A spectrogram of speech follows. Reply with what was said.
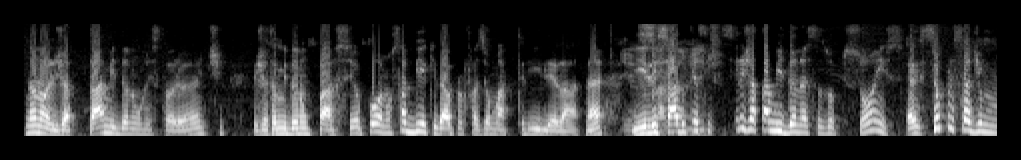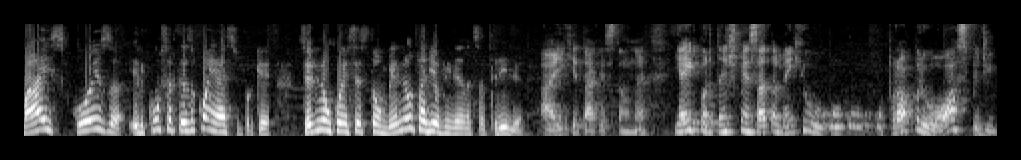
Não, não, ele já tá me dando um restaurante, já tá me dando um passeio. Pô, não sabia que dava para fazer uma trilha lá, né? Exatamente. E ele sabe que assim, se ele já tá me dando essas opções, é, se eu precisar de mais coisa, ele com certeza conhece, porque se ele não conhecesse tão bem, ele não estaria vendendo essa trilha. Aí que tá a questão, né? E é importante pensar também que o, o, o próprio hóspede,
